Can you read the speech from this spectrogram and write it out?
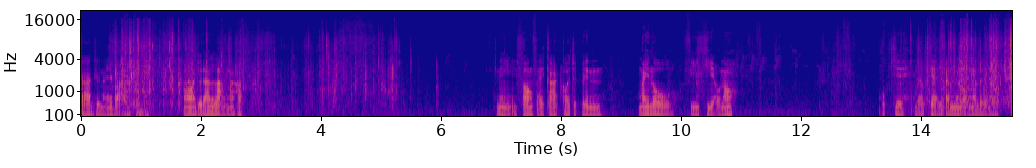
การ์ดอยู่ไหนวะอ๋ออยู่ด้านหลังนะครับ นี่ซองใส่การ์ดก็จะเป็นไมโลสีเขียวเนาะ โอเคเดี๋ยวแกะอีกอันหนึ่งออกมาเลยนะครับ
